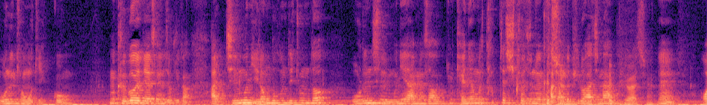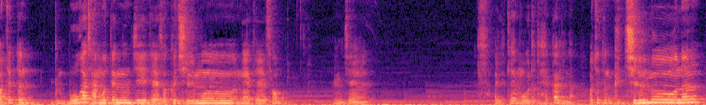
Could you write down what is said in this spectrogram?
오는 경우도 있고 그럼 그거에 대해서 이제 우리가 아 질문이 이런 부분들이 좀 더 옳은 질문이 하면서 좀 개념을 탑재시켜주는 그쵸. 과정도 필요하지만 필요하죠. 예 어쨌든 뭐가 잘못됐는지에 대해서 그 질문에 대해서 이제 아, 이렇게 하면 오히려 더 헷갈리나 어쨌든 그 질문을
